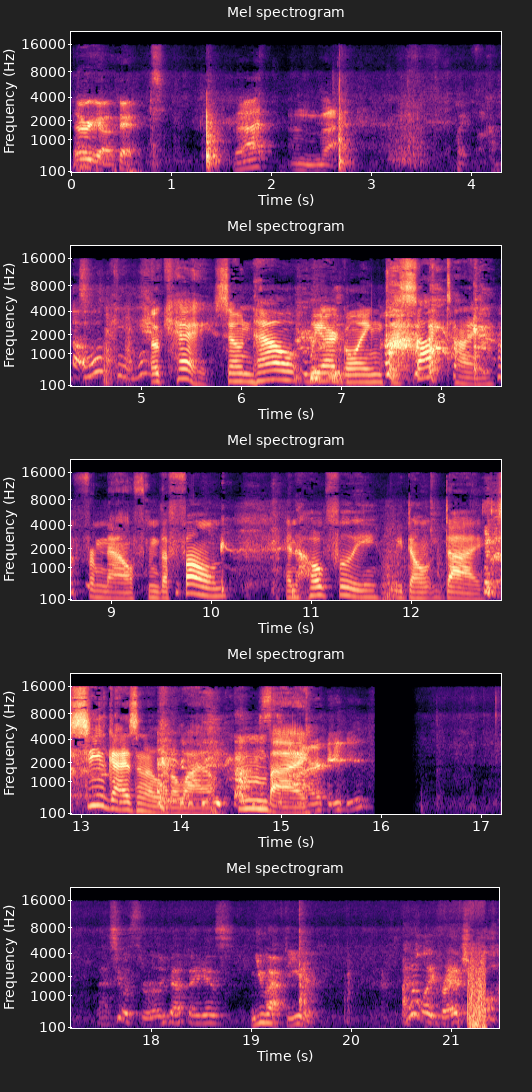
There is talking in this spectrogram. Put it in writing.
There we go. Okay. That and that. Okay. Okay, so now we are going to stop time from now from the phone, and hopefully we don't die. See you guys in a little while. Mm, Bye. Sorry. See what's the really bad thing is? You have to eat it. I don't like ranch at all.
